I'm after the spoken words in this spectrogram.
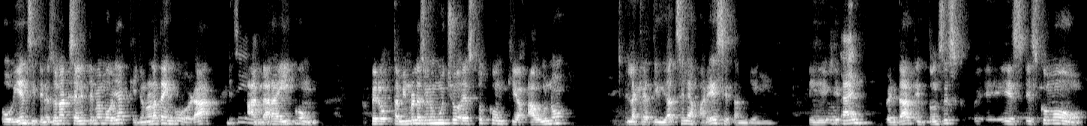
o bien si tienes una excelente memoria, que yo no la tengo, ¿verdad? andar ahí con... Pero también relaciono mucho esto con que a uno la creatividad se le aparece también. Eh, eh, Total. ¿Verdad? Entonces, es, es como,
